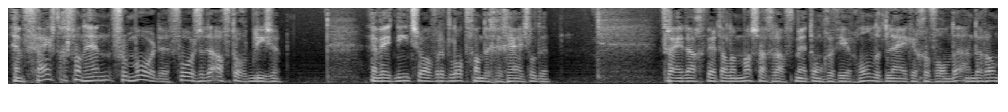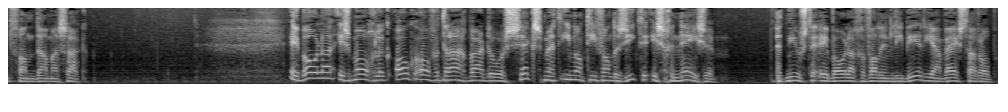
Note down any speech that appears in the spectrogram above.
en 50 van hen vermoorden voor ze de aftocht bliezen. Hij weet niets over het lot van de gegijzelden. Vrijdag werd al een massagraf met ongeveer 100 lijken gevonden aan de rand van Damasak. Ebola is mogelijk ook overdraagbaar door seks met iemand die van de ziekte is genezen. Het nieuwste ebola-geval in Liberia wijst daarop.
